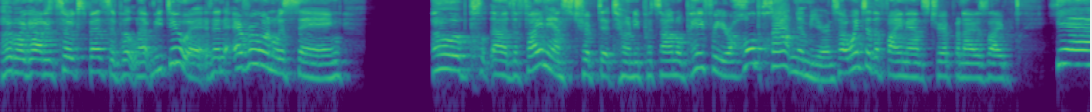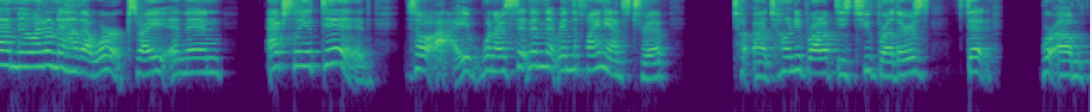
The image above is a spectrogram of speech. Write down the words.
oh my god, it's so expensive, but let me do it. And then everyone was saying, oh, uh, the finance trip that Tony puts on will pay for your whole platinum year. And so I went to the finance trip and I was like, yeah, no, I don't know how that works. Right. And then actually it did. So I, when I was sitting in the, in the finance trip, uh, Tony brought up these two brothers that were um,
